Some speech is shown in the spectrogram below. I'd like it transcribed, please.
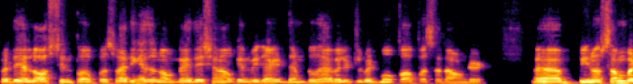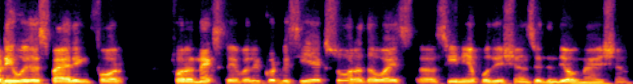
but they are lost in purpose. So i think as an organization how can we guide them to have a little bit more purpose around it? Uh, you know somebody who is aspiring for for a next level it could be cxo or otherwise uh, senior positions within the organization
